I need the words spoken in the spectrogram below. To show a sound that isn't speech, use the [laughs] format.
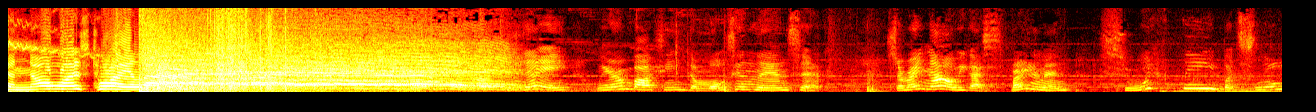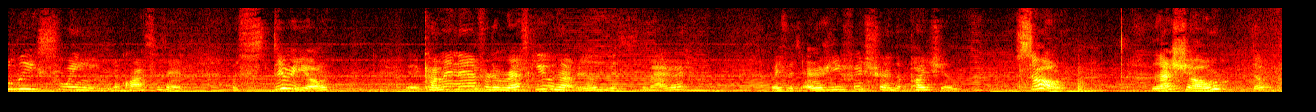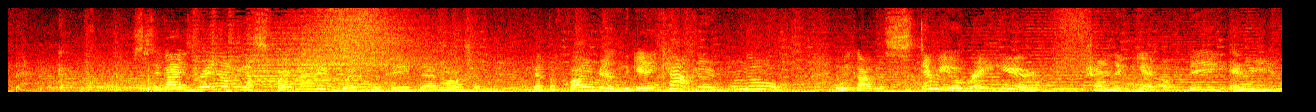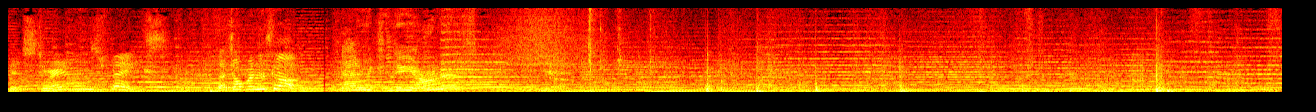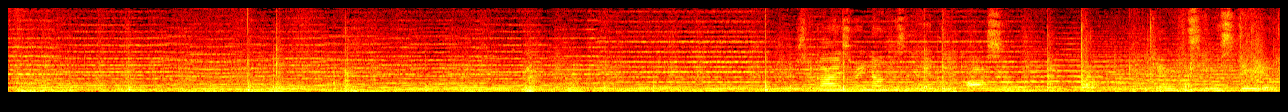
to Noah's Toylab! Today, we are unboxing the Molten Man set. So right now, we got Spider-Man swiftly but slowly swinging across his head. Mysterio coming in for the rescue, not really, this is the bad guy, with his energy fish trying to punch him. So, let's show the back. So guys, right now we got Spider-Man here webbing the big bad monster. We got the fireman getting captured. Oh no! And we got Mysterio right here trying to get a big energy fist right on his face. Let's open this up. Dad, we can do your honors? Guys, right now this is gonna be awesome. Can't wait to see Mysterio.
